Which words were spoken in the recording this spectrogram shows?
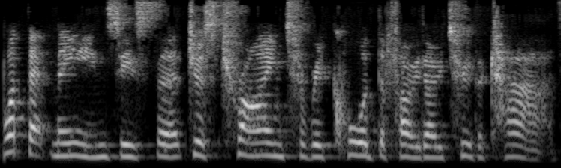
What that means is that just trying to record the photo to the card,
